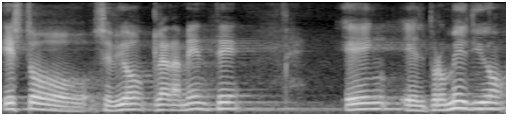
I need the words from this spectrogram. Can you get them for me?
Esto se vio claramente en el promedio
